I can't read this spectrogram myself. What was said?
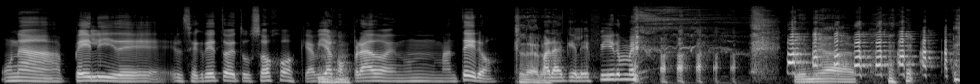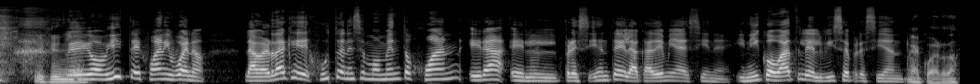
una peli de El secreto de tus ojos que había comprado en un mantero Claro. para que le firme. Genial. Genial. Le digo, ¿viste, Juan? Y bueno, la verdad que justo en ese momento Juan era el presidente de la Academia de Cine y Nico Batle el vicepresidente. Me acuerdo.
